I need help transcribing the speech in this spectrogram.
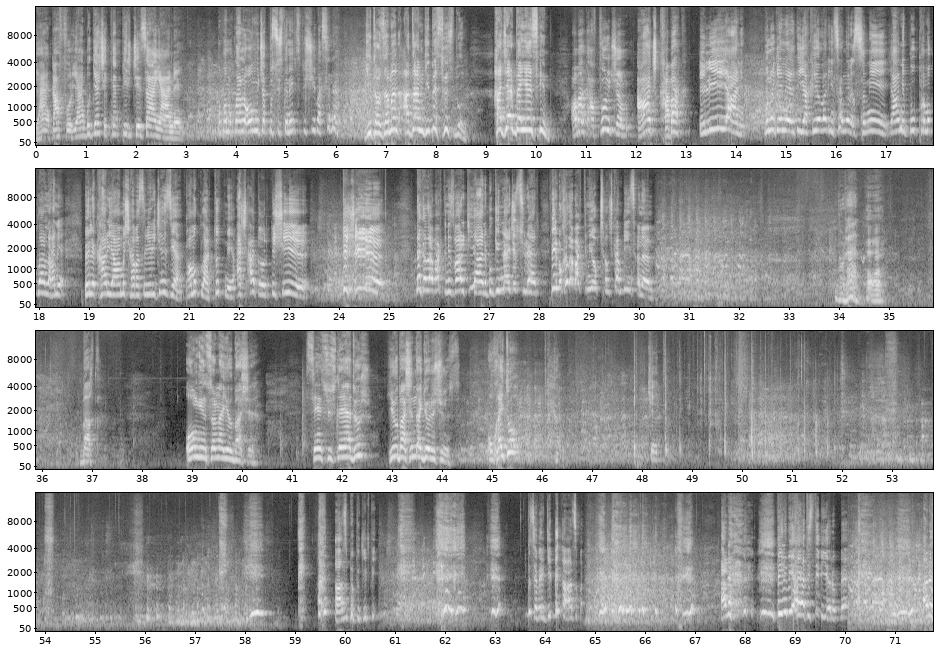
Yani Gaffur yani bu gerçekten bir ceza yani. Bu pamuklarla olmayacak bu sistem. Hepsi düşüyor baksana. Git o zaman adam gibi süs bul. Hacer beğensin. Ama Gaffurcuğum ağaç kabak. Eli yani. Bunu genelde yakıyorlar insanlar ısınıyor. Yani bu pamuklarla hani böyle kar yağmış havası vereceğiz ya. Pamuklar tutmuyor. Aşağı doğru düşüyor. Düşüyor. Ne kadar vaktimiz var ki yani? Bu günlerce sürer. Benim o kadar vaktim yok. Çalışkan bir insanım. Burhan. Bak. On gün sonra yılbaşı. Sen süsleye dur. Yılbaşında görüşürüz. Okay to? Ket. Ağzıma bu girdi. bu sefer gitmedi ağzıma. Ana, benim bir hayat istemiyorum be. Ana.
